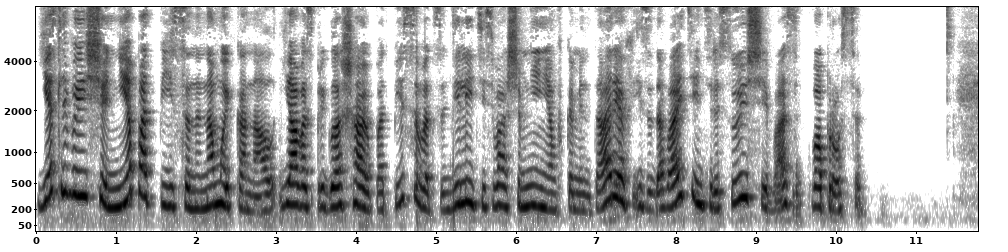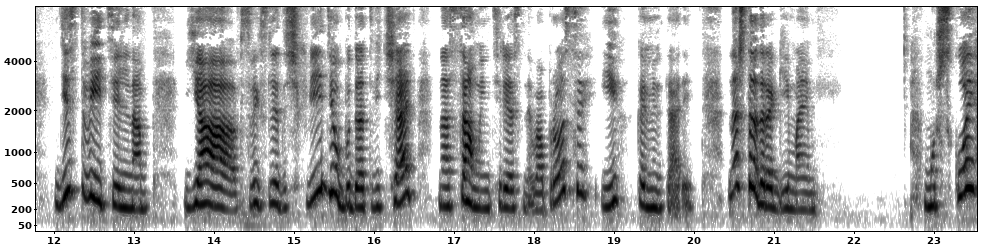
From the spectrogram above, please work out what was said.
если вы еще не подписаны на мой канал, я вас приглашаю подписываться, делитесь вашим мнением в комментариях и задавайте интересующие вас вопросы. Действительно, я в своих следующих видео буду отвечать на самые интересные вопросы и комментарии. Ну что, дорогие мои, мужской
